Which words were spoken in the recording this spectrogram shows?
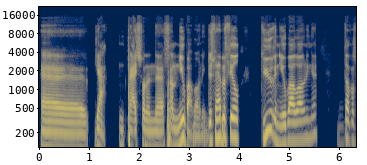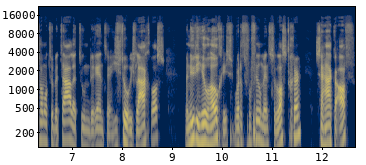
uh, ja, prijs van een, uh, van een nieuwbouwwoning. Dus we hebben veel dure nieuwbouwwoningen. Dat was allemaal te betalen toen de rente historisch laag was. Maar nu die heel hoog is, wordt het voor veel mensen lastiger. Ze haken af.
